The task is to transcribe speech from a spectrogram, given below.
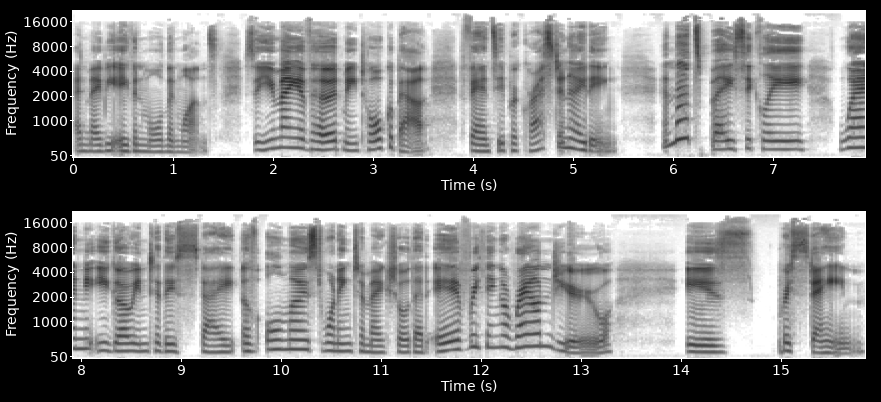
and maybe even more than once. So you may have heard me talk about fancy procrastinating. And that's basically when you go into this state of almost wanting to make sure that everything around you is pristine.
